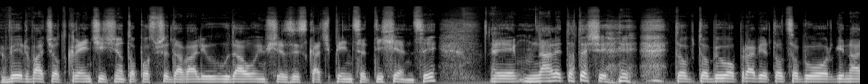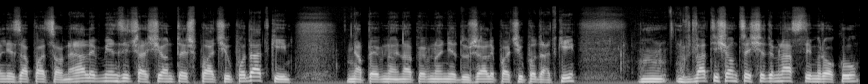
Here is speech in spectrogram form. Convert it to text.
wyrwać, odkręcić, no to posprzedawali. Udało im się zyskać 500 tysięcy no ale to też to, to było prawie to, co było oryginalnie zapłacone, ale w międzyczasie on też płacił podatki. Na pewno, na pewno nieduże, ale płacił podatki. Mm, w 2017 roku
